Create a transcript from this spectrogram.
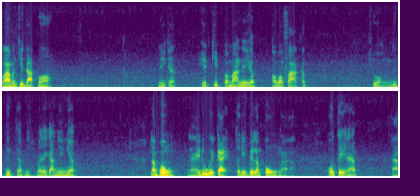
ว่ามันจีดับบอนี่ครับ เฮ็ดคลิปประมาณนี้ครับ เอามาฝากครับ ช่วงดึกๆครับนี่บรรยากาศเงียบๆลำโพงให้ดูใกล้ๆตัวนี้เป็นลำโพงโอเตนะครับนะ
